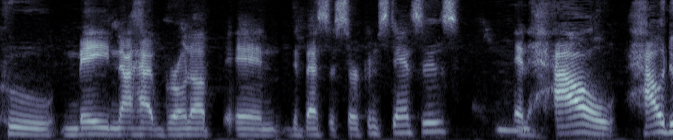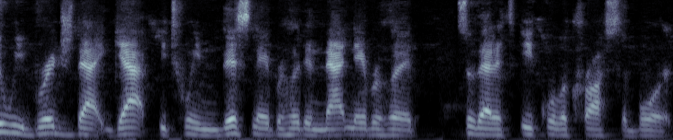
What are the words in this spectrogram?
who may not have grown up in the best of circumstances mm-hmm. and how how do we bridge that gap between this neighborhood and that neighborhood so that it's equal across the board.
